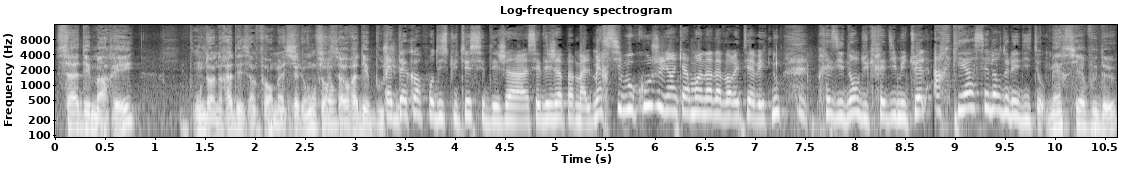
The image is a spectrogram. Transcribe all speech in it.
Ça a démarré on donnera des informations quand ça aura débouché. Être d'accord pour discuter, c'est déjà, c'est déjà pas mal. Merci beaucoup, Julien Carmona, d'avoir été avec nous, président du Crédit Mutuel Arkea. C'est l'heure de l'édito. Merci à vous deux.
